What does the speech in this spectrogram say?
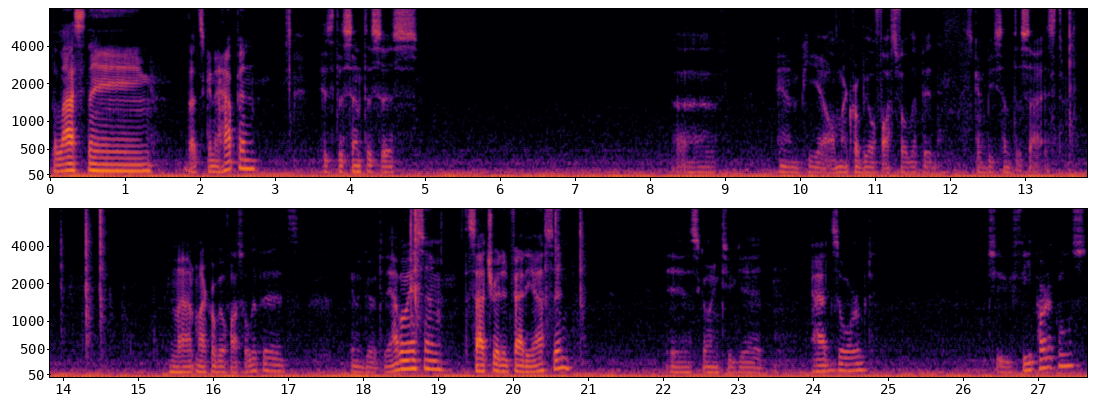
The last thing that's going to happen is the synthesis of MPL, microbial phospholipid, is going to be synthesized. And that microbial phospholipids going to go to the abomasum. The saturated fatty acid is going to get adsorbed to feed particles,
